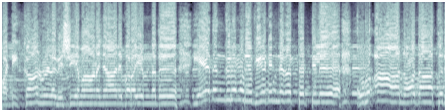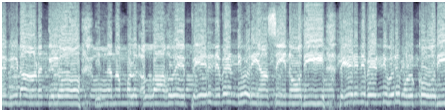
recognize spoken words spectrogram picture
പഠിക്കാനുള്ള വിഷയമാണ് ഞാൻ പറയുന്നത്. ഏതെങ്കിലും ഒരു വീടിന്റെ കത്തട്ടിൽ ഖുർആൻ വീടാണെങ്കിലോ ഇന്ന് നമ്മൾ അള്ളാഹുവെ പേരിന് വേണ്ടി ഒരു യാസീനോദി പേരിന് വേണ്ടി ഒരു മുൾക്കോതി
